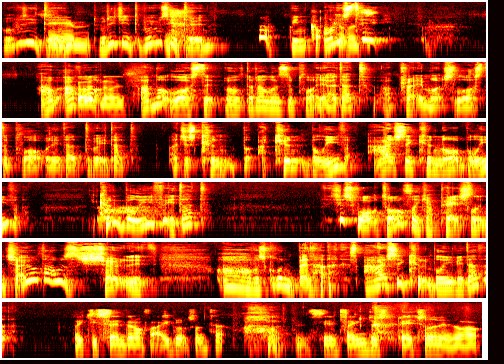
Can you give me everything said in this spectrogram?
What was he doing? Um, what did you? What was he doing? I mean, honestly, I, I've God not, knows. I've not lost it. Well, did I lose the plot? Yeah, I did. I pretty much lost the plot when he did what he did. I just couldn't. I couldn't believe it. I actually could not believe it. I couldn't ah. believe what he did. He just walked off like a petulant child. I was shouting. Oh, I was going bananas. I actually couldn't believe he did it. Like he's sending off at Ibrox, wasn't it? Oh, same thing, just petulant and all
